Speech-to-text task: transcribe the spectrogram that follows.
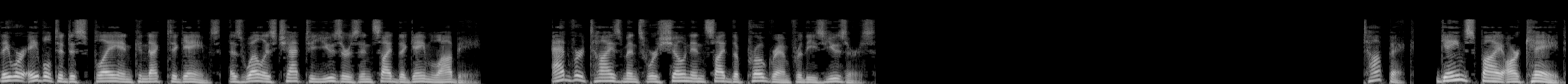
They were able to display and connect to games, as well as chat to users inside the game lobby. Advertisements were shown inside the program for these users. GameSpy Arcade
